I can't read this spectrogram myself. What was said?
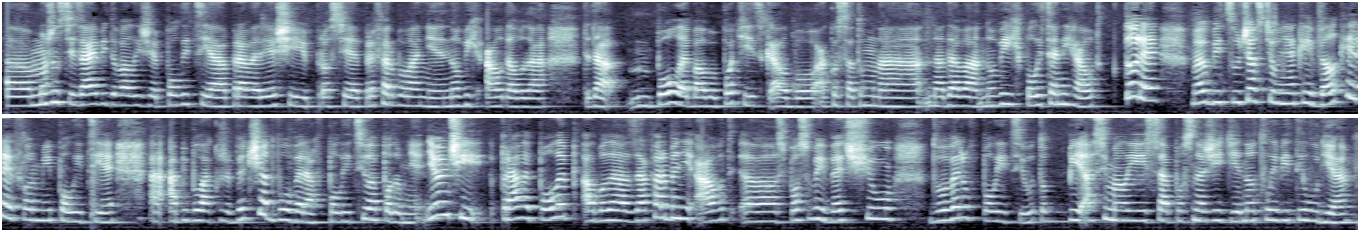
Uh, možno ste zaevidovali, že policia práve rieši proste prefarbovanie nových aut, alebo teda, teda poleb, alebo potisk, alebo ako sa tomu na, nadáva nových policajných aut, ktoré majú byť súčasťou nejakej veľkej reformy policie, aby bola akože väčšia dôvera v policiu a podobne. Neviem, či práve poleb alebo zafarbenie aut uh, spôsobí väčšiu dôveru v policiu. To by asi mali sa posnažiť jednotliví tí ľudia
